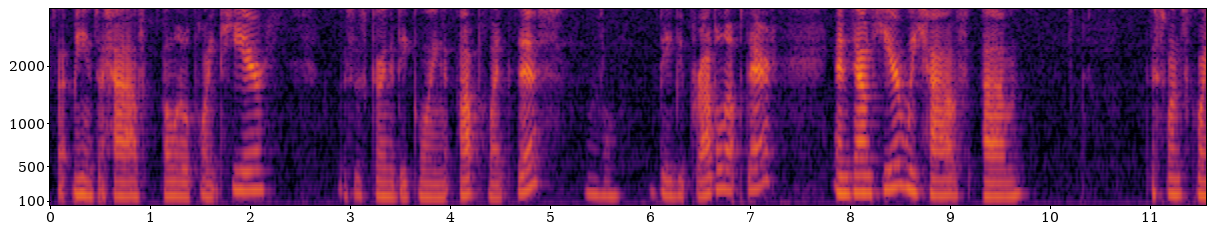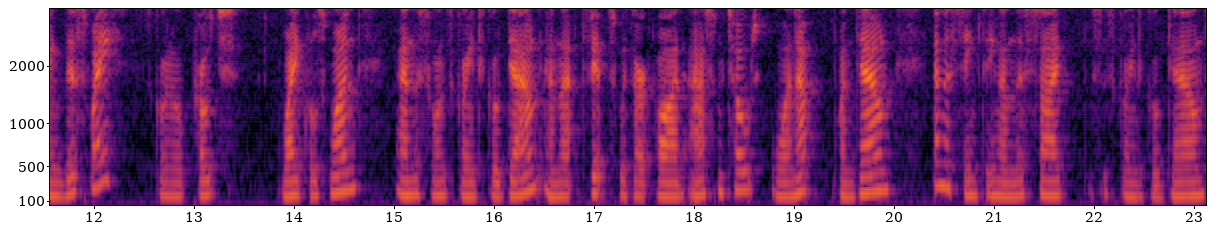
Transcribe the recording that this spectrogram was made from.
So that means I have a little point here. This is going to be going up like this. Little baby parabola up there. And down here we have, um, this one's going this way. It's going to approach y equals 1. And this one's going to go down. And that fits with our odd asymptote. One up, one down. And the same thing on this side. This is going to go down.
